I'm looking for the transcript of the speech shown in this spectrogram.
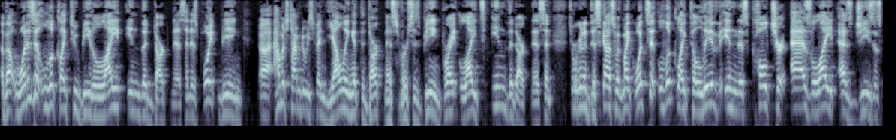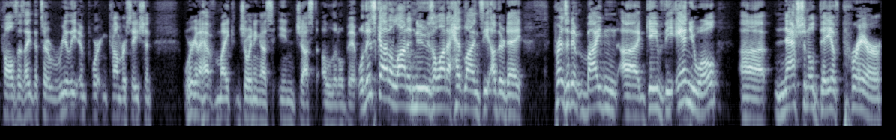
about what does it look like to be light in the darkness. And his point being uh, how much time do we spend yelling at the darkness versus being bright lights in the darkness? And so we're going to discuss with Mike, what's it look like to live in this culture as light as Jesus calls us? I think that's a really important conversation. We're going to have Mike joining us in just a little bit. Well, this got a lot of news, a lot of headlines the other day. President Biden uh, gave the annual uh, National Day of Prayer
